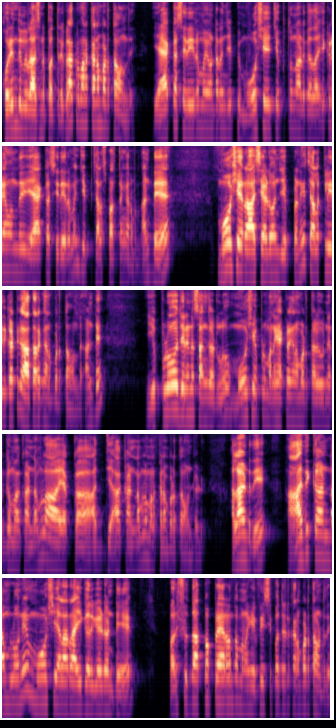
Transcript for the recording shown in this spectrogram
కొరిందులు రాసిన పత్రిక అక్కడ మనకు కనబడతా ఉంది. ఏక శరీరమై ఉంటారని చెప్పి మోషే చెప్తున్నాడు కదా ఇక్కడ ఏముంది ఏక శరీరం అని చెప్పి చాలా స్పష్టంగా కనబడుతుంది అంటే మోషే రాశాడు అని చెప్పడానికి చాలా క్లియర్ కట్గా ఆధారం కనపడతా ఉంది. అంటే ఎప్పుడో జరిగిన సంఘటనలు మోషే ఎప్పుడు మనకి ఎక్కడ కనబడతాడు? నిర్గమాకాండంలో ఆ యొక్క అధ్య ఆ ఖండంలో మనకు కనబడతా ఉంటాడు. అలాంటిది ఆది కాండంలోనే మోషి ఎలా రాయగలిగాడు అంటే పరిశుద్ధాత్మ ప్రేరణతో మనకి ఎఫీసీ పత్రికలు కనబడతా ఉంటుంది.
